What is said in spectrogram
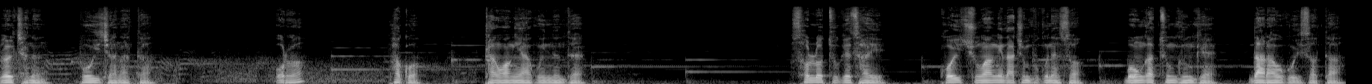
열차는 보이지 않았다. 어라? 하고 당황해하고 있는데 선로 두 개 사이 거의 중앙의 낮은 부근에서 뭔가 둥근 게 날아오고 있었다.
